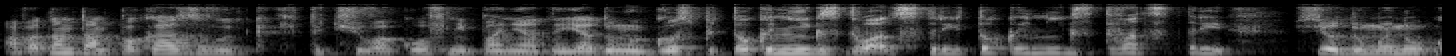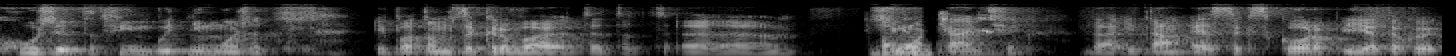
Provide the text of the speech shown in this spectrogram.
А потом там показывают каких-то чуваков непонятных. Я думаю, господи, только не X23, только не X23. Все, думаю, ну, хуже этот фильм быть не может. И потом закрывают этот э, чемоданчик. Да, и там Essex Corp, и я такой,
